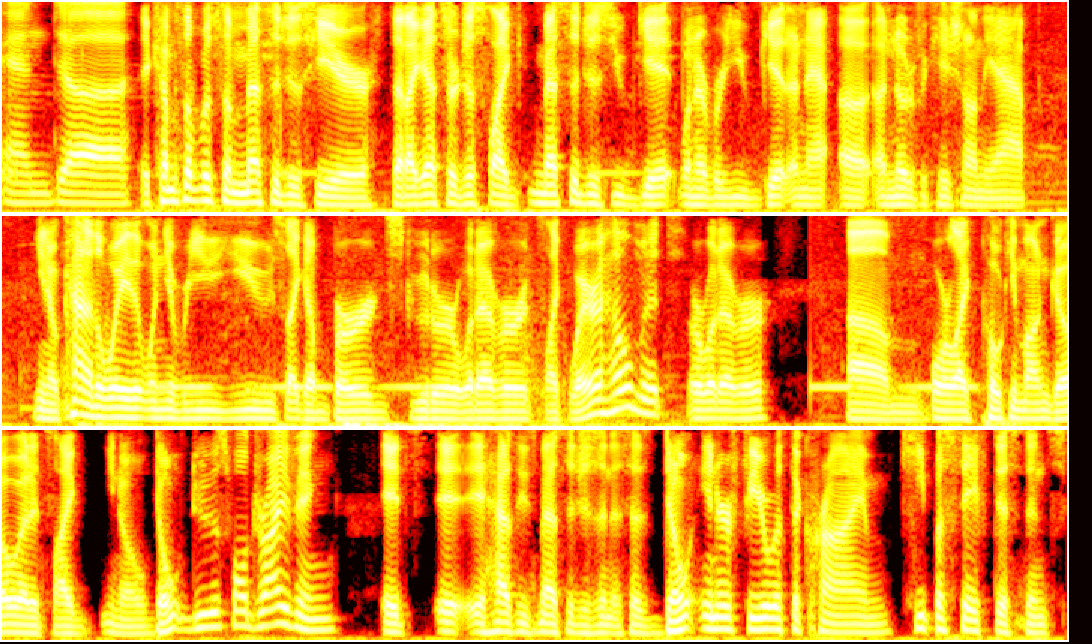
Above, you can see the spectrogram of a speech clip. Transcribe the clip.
and uh, It comes up with some messages here that I guess are just like messages you get whenever you get an a, a, a notification on the app. You know, kind of the way that whenever you use like a bird scooter or whatever, it's like wear a helmet or whatever. Um, or like Pokemon Go, and it's like you know, don't do this while driving. It's it, it has these messages and it says, "Don't interfere with the crime. Keep a safe distance.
